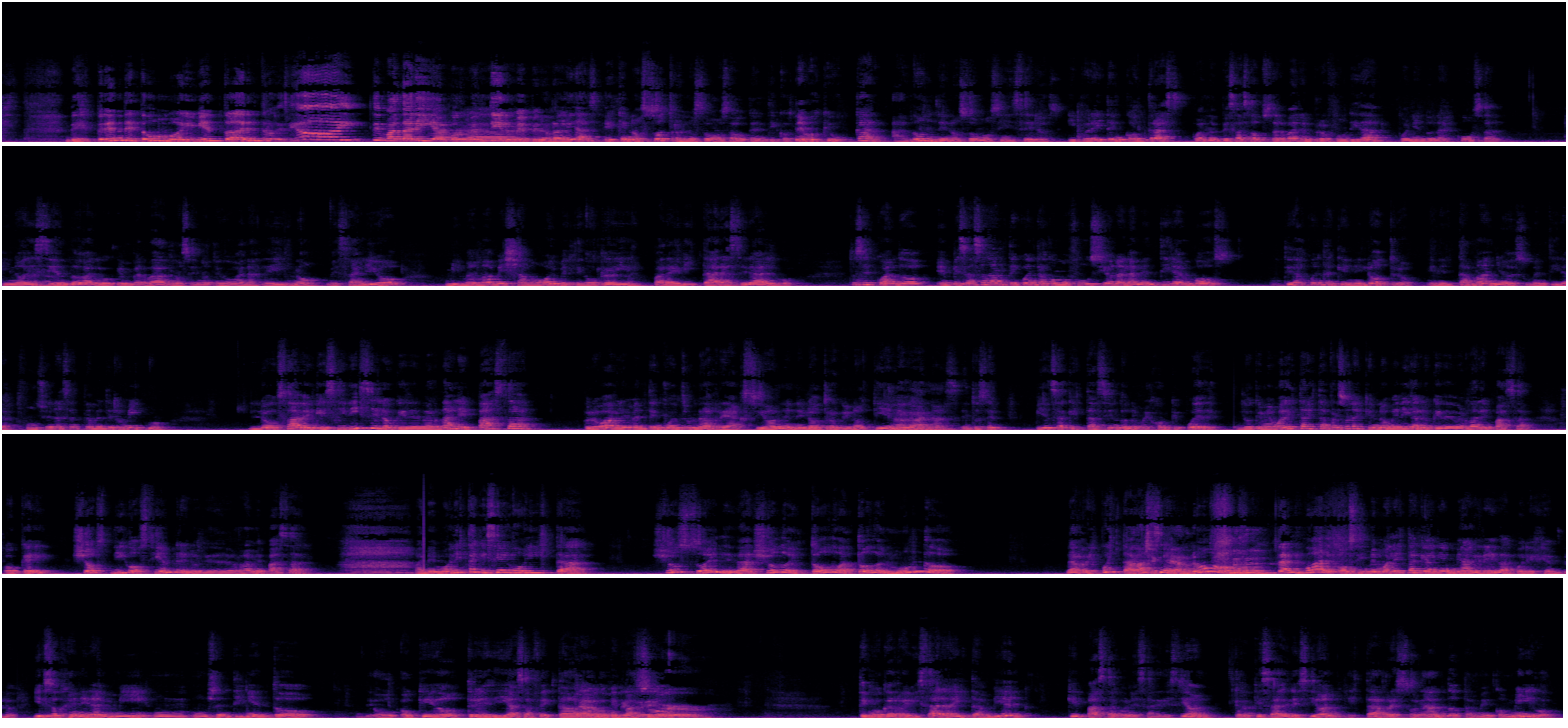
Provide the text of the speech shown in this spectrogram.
desprende todo un movimiento adentro que dice, ¡ay! Te mataría por Claro. mentirme. Pero en realidad es que nosotros no somos auténticos. Tenemos que buscar a dónde no somos sinceros. Y por ahí te encontrás, cuando empezás a observar en profundidad, poniendo una excusa y no Claro. diciendo algo que en verdad, no sé, no tengo ganas de ir. No, me salió, mi mamá me llamó y me tengo que Claro. ir para evitar hacer algo. Entonces cuando empezás a darte cuenta cómo funciona la mentira en vos, te das cuenta que en el otro, en el tamaño de su mentira, funciona exactamente lo mismo. Lo sabe que si dice lo que de verdad le pasa, probablemente encuentre una reacción en el otro que no tiene Claro. ganas. Entonces piensa que está haciendo lo mejor que puede. Lo que me molesta a esta persona es que no me diga lo que de verdad le pasa. Ok, yo digo siempre lo que de verdad me pasa. Me molesta que sea egoísta. ¿Yo soy de dar, yo doy todo a todo el mundo? La respuesta va a ser no, tal cual. O si me molesta que alguien me agreda, por ejemplo, y eso genera en mí un, sentimiento o, quedo tres días afectada por lo que pasó. Tengo que revisar ahí también qué pasa con esa agresión, porque esa agresión está resonando también conmigo.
